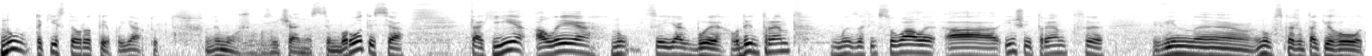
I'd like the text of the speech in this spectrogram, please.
Ну, такі стереотипи. Я тут не можу, звичайно, з цим боротися. Так, є, але ну, це якби один тренд ми зафіксували, а інший тренд е, він, е, ну, скажімо так, його от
